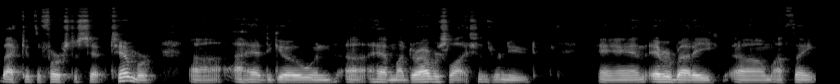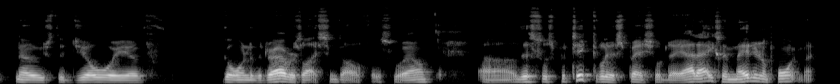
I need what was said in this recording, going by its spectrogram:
back at the first of September, I had to go and have my driver's license renewed and everybody, um, I think, knows the joy of going to the driver's license office. Well, uh, this was particularly a special day. I'd actually made an appointment,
